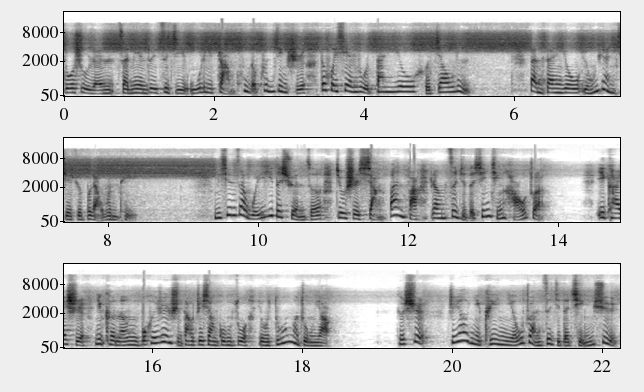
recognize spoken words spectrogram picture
多数人在面对自己无力掌控的困境时，都会陷入担忧和焦虑，但担忧永远解决不了问题。你现在唯一的选择就是想办法让自己的心情好转。一开始你可能不会认识到这项工作有多么重要，可是只要你可以扭转自己的情绪。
